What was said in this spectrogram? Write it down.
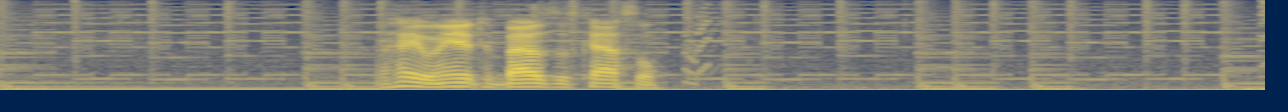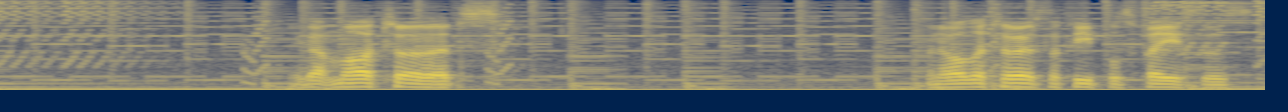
oh, hey, we made it to Bowser's castle. We got more turrets. And all the turrets are people's faces.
